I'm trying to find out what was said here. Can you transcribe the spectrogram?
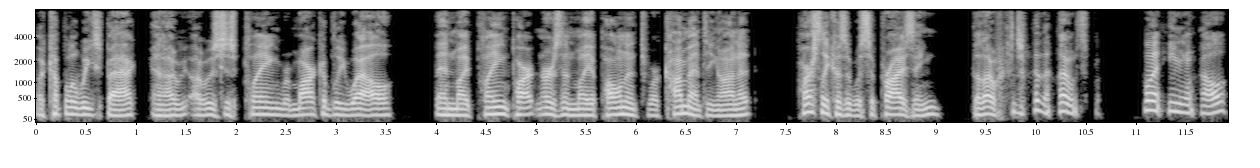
a couple of weeks back, and I, I was just playing remarkably well. And my playing partners and my opponents were commenting on it, partially because it was surprising that I was, that I was playing well.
